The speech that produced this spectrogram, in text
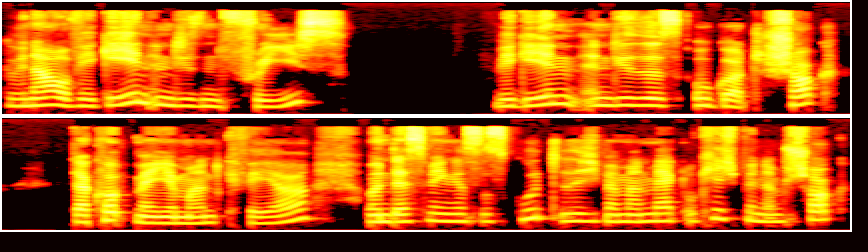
genau, wir gehen in diesen Freeze, wir gehen in dieses, oh Gott, Schock, da kommt mir jemand quer. Und deswegen ist es gut, sich, wenn man merkt, okay, ich bin im Schock,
